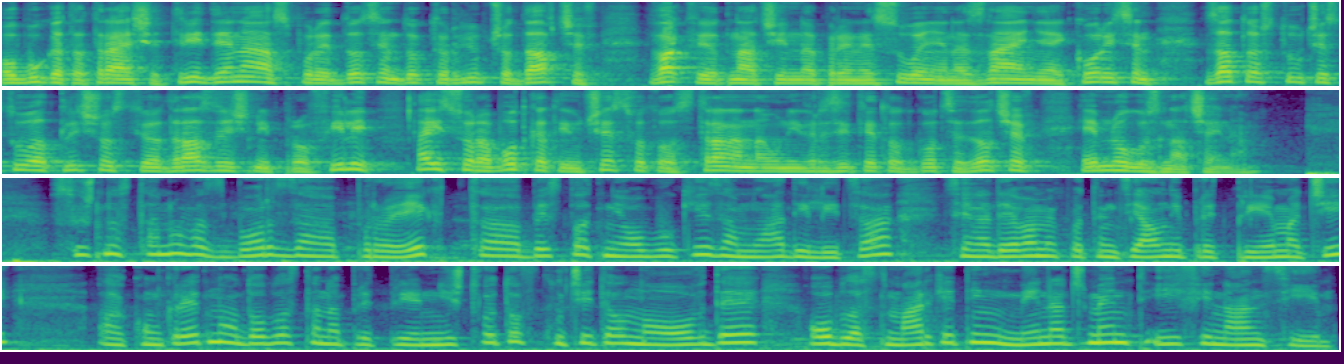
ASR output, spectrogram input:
Обуката траеше три дена, а според доцент доктор Лјупчо Давчев, ваквиот начин на пренесување на знаење е корисен затоа што учествуваат личности од различни профили, а и соработката и учеството од страна на Универзитетот Гоце Делчев е многу значајно значајна. Всушност станува збор за проект бесплатни обуки за млади лица, се надеваме потенцијални предприемачи, а, конкретно од областа на предприемништвото, вклучително овде област маркетинг, менеджмент и финансии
